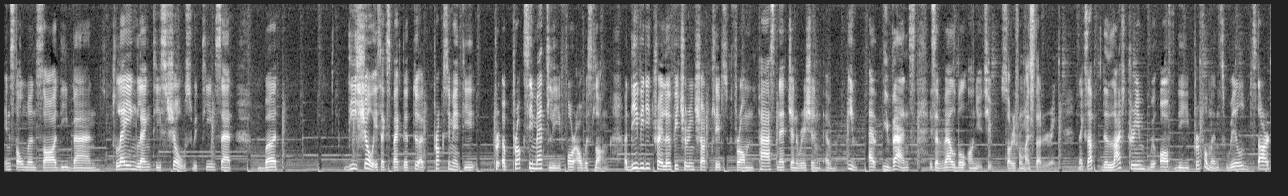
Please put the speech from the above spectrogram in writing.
installments saw the band playing lengthy shows with team set, but the show is expected to approximate approximately 4 hours long. A DVD trailer featuring short clips from past Next Generation ev ev events is available on YouTube. Sorry for my stuttering. Next up, the live stream of the performance will start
